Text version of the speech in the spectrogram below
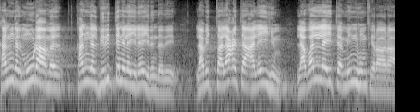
கண்கள் மூடாமல் கண்கள் விரித்த நிலையிலே இருந்தது. லவித்தலாத்த அலைஹிம் லவல்லைத்த மின்ஹும் ஃபிராரா.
